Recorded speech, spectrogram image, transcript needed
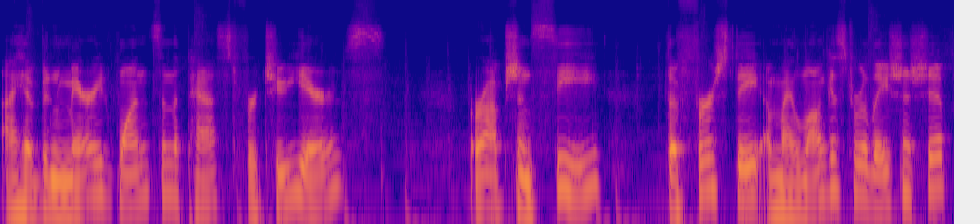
I have been married once in the past for two years. Or option C the first date of my longest relationship,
